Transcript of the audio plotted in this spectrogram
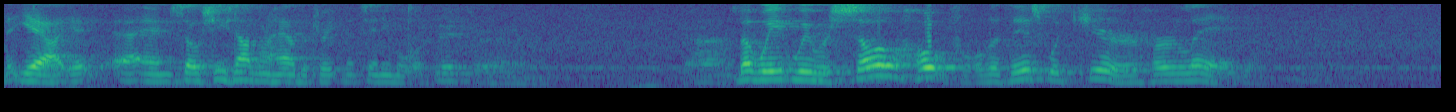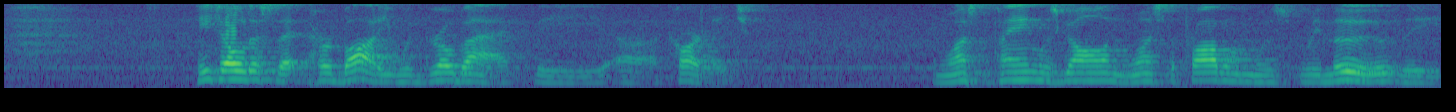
yeah, it, uh, and so she's not going to have the treatments anymore. Good for her. Gosh. But we, we were so hopeful that this would cure her leg. He told us that her body would grow back the uh, cartilage. And once the pain was gone, and once the problem was removed, the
